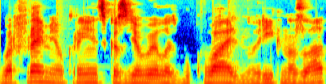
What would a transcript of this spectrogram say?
в Warframe українська з'явилась буквально рік назад.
